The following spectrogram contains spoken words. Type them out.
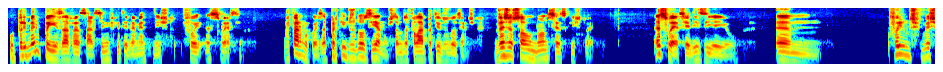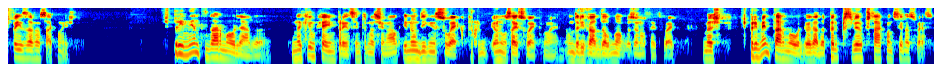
o primeiro país a avançar significativamente nisto foi a Suécia. Repare uma coisa, a partir dos 12 anos, estamos a falar a partir dos 12 anos. Veja só o nonsense que isto é. A Suécia, dizia eu, um, foi um dos primeiros países a avançar com isto. Experimente dar uma olhada naquilo que é a imprensa internacional, e não digo em sueco, porque eu não sei sueco, não é? É um derivado de alemão, mas eu não sei sueco. Mas experimente dar uma olhada para perceber o que está a acontecer na Suécia.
